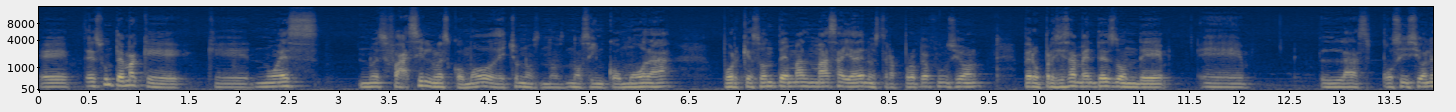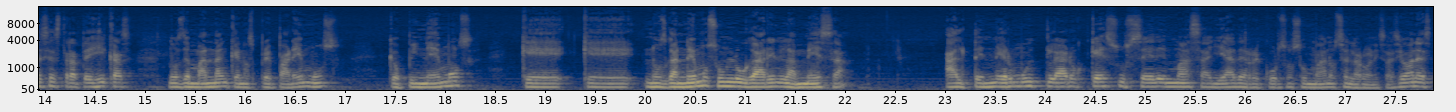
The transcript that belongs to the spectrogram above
eh, es un tema que, que, no, es, no es fácil, no es cómodo, de hecho nos, nos, incomoda porque son temas más allá de nuestra propia función, pero precisamente es donde eh, las posiciones estratégicas nos demandan que nos preparemos, que opinemos, que, que, nos ganemos un lugar en la mesa al tener muy claro qué sucede más allá de recursos humanos en las organizaciones,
